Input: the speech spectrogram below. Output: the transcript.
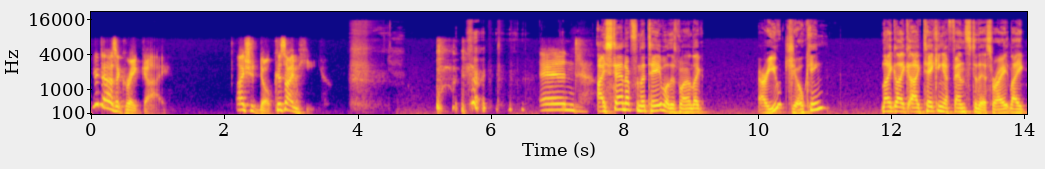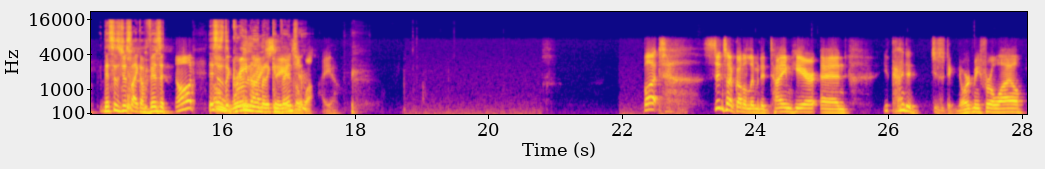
Your dad's a great guy. I should know, because I'm he. and I stand up from the table at this point. I'm like, "Are you joking? Like, like, like taking offense to this, right? Like, this is just like a visit. Not This a is the green room I at a say is convention. lie. But since I've got a limited time here and you kind of just ignored me for a while,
